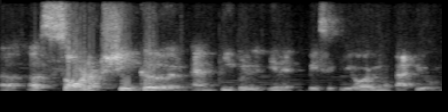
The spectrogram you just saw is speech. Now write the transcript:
uh, a salt shaker and people in it, basically, or in a patio.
